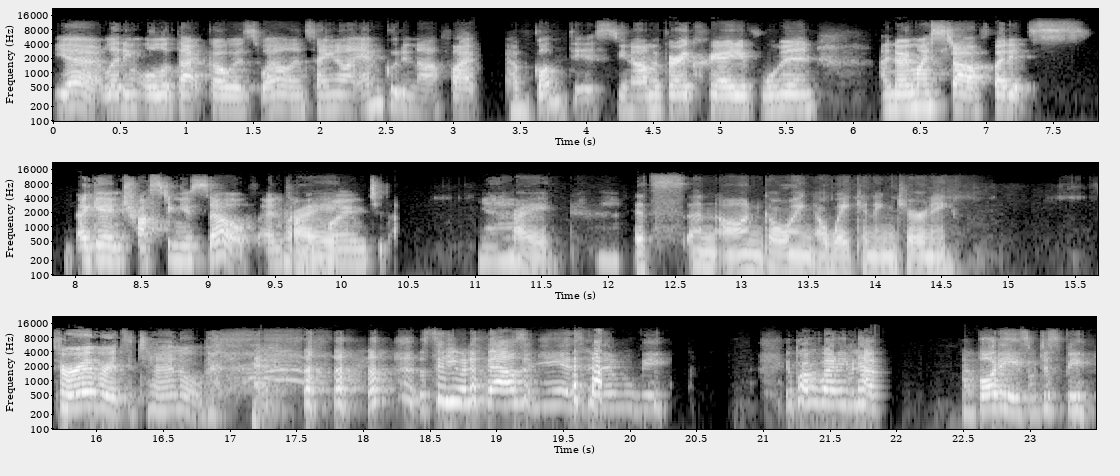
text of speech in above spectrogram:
yeah, letting all of that go as well and saying, you know, I am good enough. I have got this. You know, I'm a very creative woman. I know my stuff, but it's, again, trusting yourself and coming right. home to that. Yeah. Right it's an ongoing awakening journey. Forever, it's eternal. I'll see you in a thousand years, and then we'll be. We probably won't even have bodies. We'll just be.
